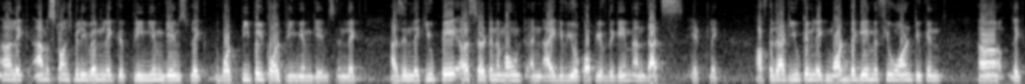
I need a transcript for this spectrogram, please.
uh, like I'm a staunch believer in like premium games, like what people call premium games, and like as in like you pay a certain amount and I give you a copy of the game and that's it. Like after that you can like mod the game if you want. You can uh, like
